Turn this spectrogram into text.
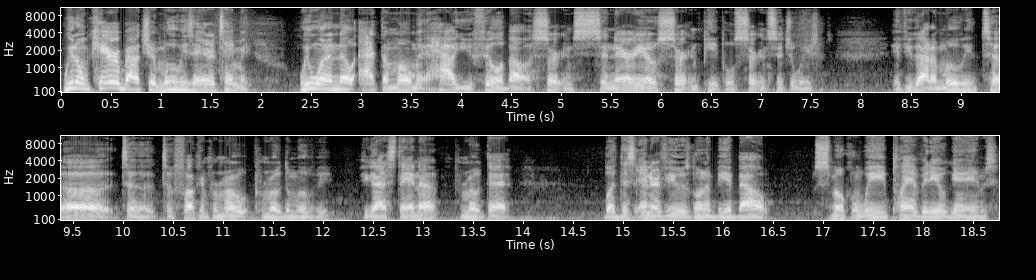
We don't care about your movies and entertainment. We want to know at the moment how you feel about a certain scenario, certain people, certain situations. If you got a movie to uh to to fucking promote, promote the movie. If you got to stand up, promote that. But this interview is going to be about smoking weed, playing video games,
